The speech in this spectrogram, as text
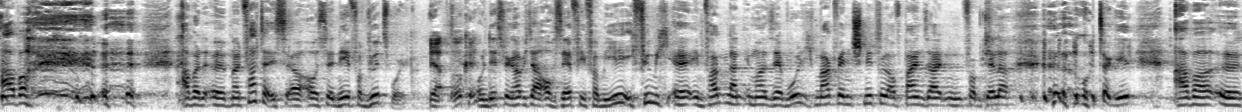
aber aber äh, mein Vater ist äh, aus der Nähe von Würzburg. Ja, okay. Und deswegen habe ich da auch sehr viel Familie. Ich fühle mich äh, im Frankenland immer sehr wohl. Ich mag, wenn ein Schnitzel auf beiden Seiten vom Teller runtergeht. Aber äh,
